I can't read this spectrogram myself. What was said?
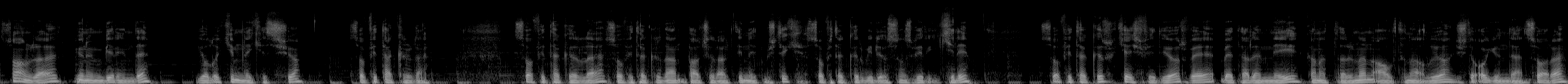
Sonra günün birinde yolu kimle kesişiyor? Sophie Tucker'la. Sophie Tucker'la, Sophie Tucker'dan parçalar dinletmiştik. Sophie Tucker biliyorsunuz bir ikili. Sophie Tucker keşfediyor ve betalenmeyi kanıtlarının altına alıyor. İşte o günden sonra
